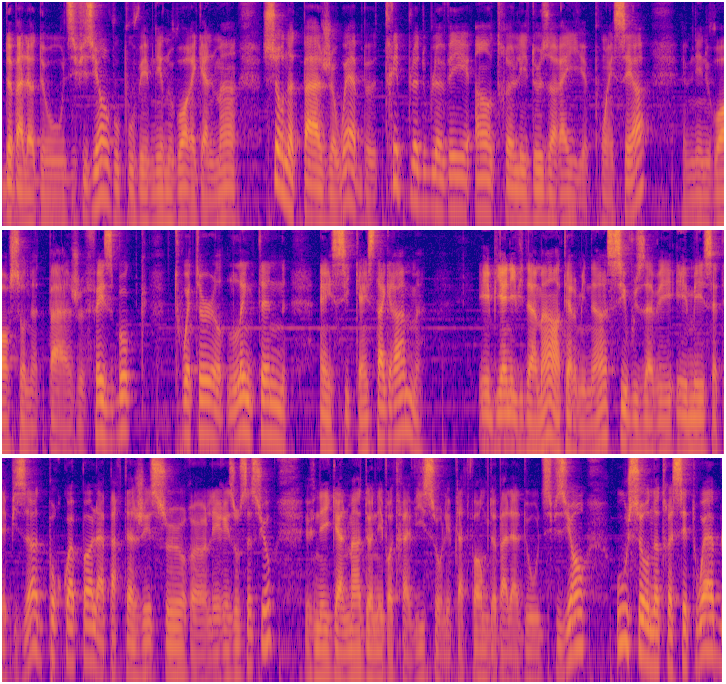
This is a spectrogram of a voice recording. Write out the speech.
de balado diffusion. Vous pouvez venir nous voir également sur notre page web www.entrelesdeuxoreilles.ca. Venez nous voir sur notre page Facebook, Twitter, LinkedIn ainsi qu'Instagram. Et bien évidemment, en terminant, si vous avez aimé cet épisode, pourquoi pas la partager sur euh, les réseaux sociaux. Venez également donner votre avis sur les plateformes de balado diffusion ou sur notre site web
